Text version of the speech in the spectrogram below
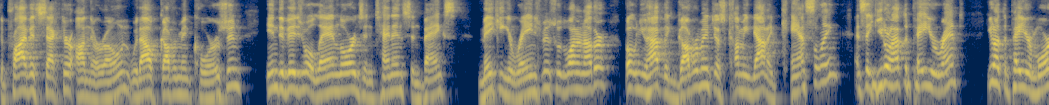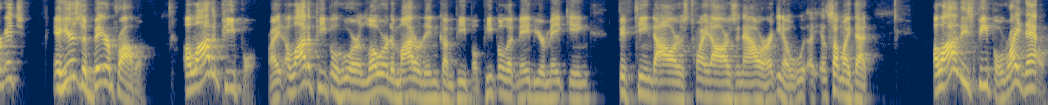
the private sector on their own without government coercion, individual landlords and tenants and banks making arrangements with one another. But when you have the government just coming down and canceling and say you don't have to pay your rent, you don't have to pay your mortgage. And here's the bigger problem. A lot of people, right? A lot of people who are lower to moderate income people, people that maybe are making $15, $20 an hour, you know, something like that. A lot of these people right now,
